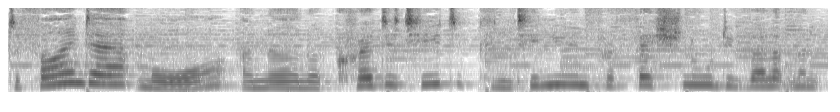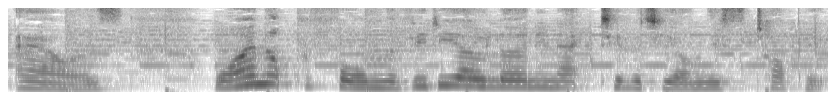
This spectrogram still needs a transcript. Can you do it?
To find out more and earn accredited continuing professional development hours, why not perform the video learning activity on this topic?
